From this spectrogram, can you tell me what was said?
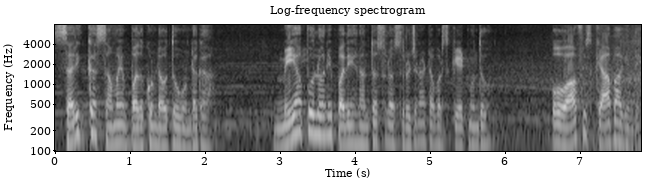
సరిగ్గా సమయం పదకొండు అవుతూ ఉండగా మియాపూర్లోని పదిహేను అంతస్తుల సృజన టవర్స్ గేట్ ముందు ఓ ఆఫీస్ క్యాబ్ ఆగింది.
